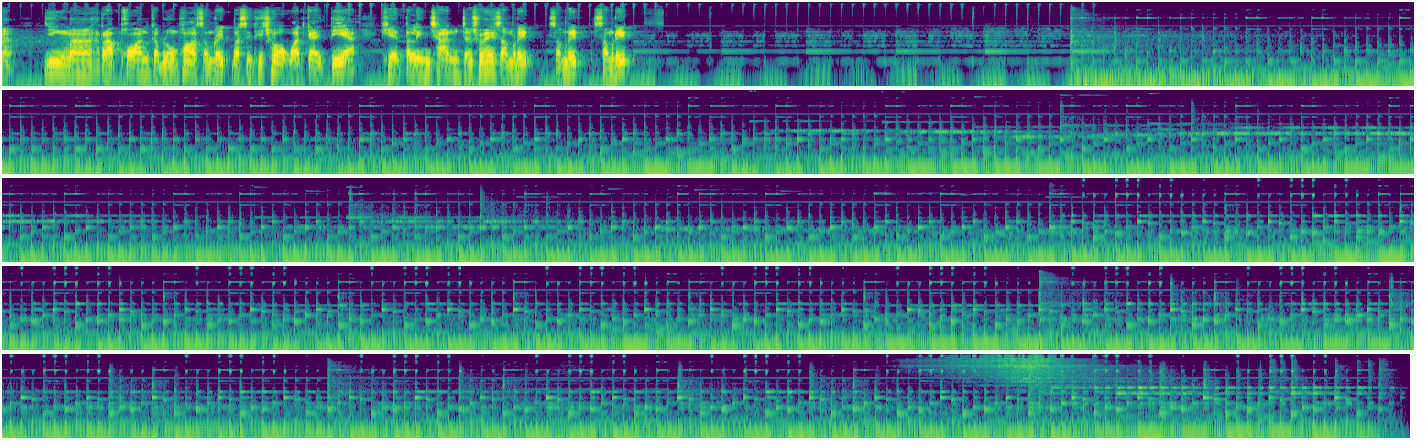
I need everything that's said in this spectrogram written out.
ยิ่งมารับพรกับหลวงพ่อสำริดประสิทธิโชควัดไก่เตี้ย เขตตลิ่งชันจะช่วยให้สำริดสำริดสำริด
